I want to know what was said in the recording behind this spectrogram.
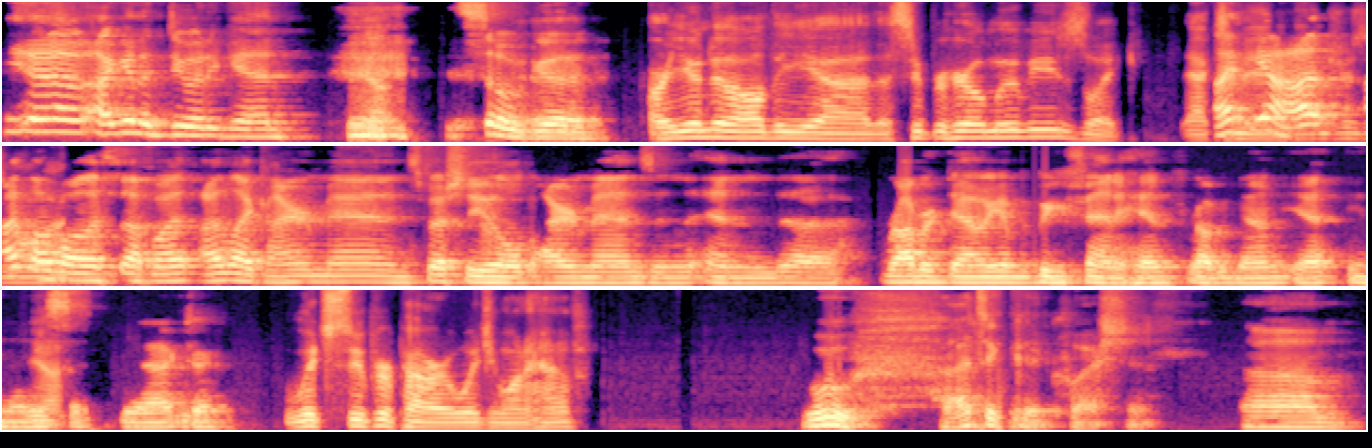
Yeah, I'm gonna do it again. Yeah. It's so good. Are you into all the uh the superhero movies like X I, yeah, I, I love all that stuff. I, I like Iron Man, especially the old Iron Mans and and uh, Robert Downey. I'm a big fan of him. Robert Downey. Yeah, you know he's Yeah. a good actor. Which superpower would you want to have? Ooh, that's a good question. Um,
